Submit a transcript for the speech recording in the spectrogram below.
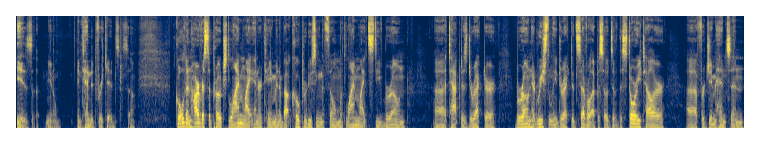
is you know intended for kids so. Golden Harvest approached Limelight Entertainment about co-producing the film with Limelight's Steve Barron uh, tapped as director. Barron had recently directed several episodes of The Storyteller uh, for Jim Henson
